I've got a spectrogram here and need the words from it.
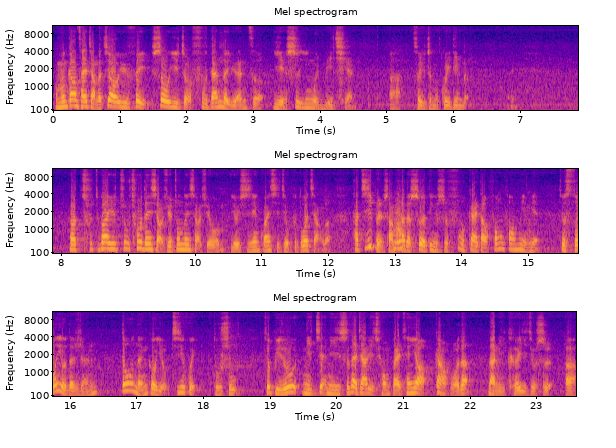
我们刚才讲的教育费受益者负担的原则，也是因为没钱。啊，所以这么规定的。那初关于初初等小学、中等小学，我们由于时间关系就不多讲了。它基本上它的设定是覆盖到方方面面，就所有的人都能够有机会读书。就比如你家你实在家里穷，白天要干活的，那你可以就是啊，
